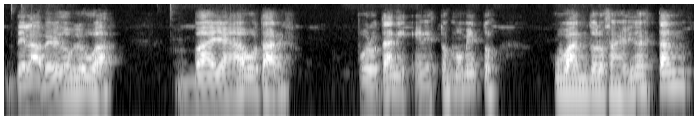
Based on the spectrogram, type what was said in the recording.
de la BBWA vayan a votar por Otani en estos momentos cuando los angelinos están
